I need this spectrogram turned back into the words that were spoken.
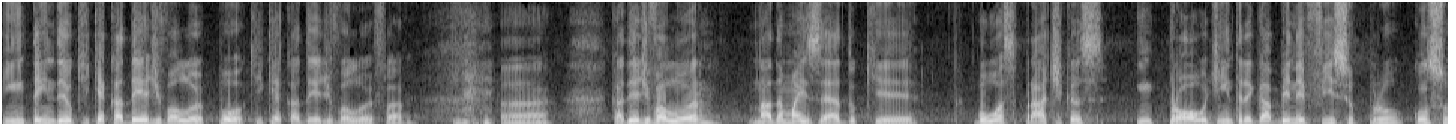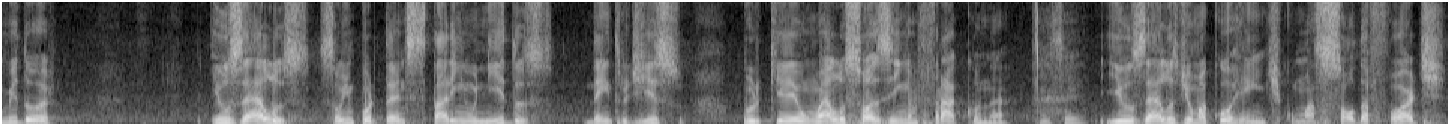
e entender o que é cadeia de valor. Pô, o que é cadeia de valor, Flávio? ah, cadeia de valor nada mais é do que boas práticas em prol de entregar benefício para o consumidor. E os elos são importantes estarem unidos dentro disso, porque um elo sozinho é fraco, né? É e os elos de uma corrente com uma solda forte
